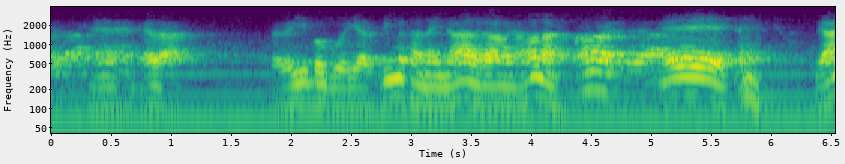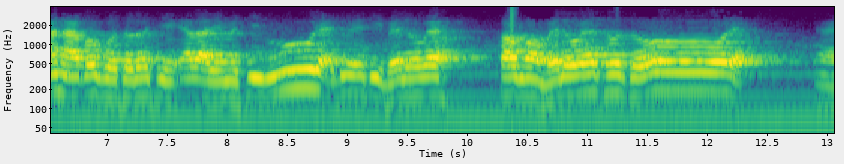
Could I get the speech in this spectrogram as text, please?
ဗျာအဲအဲ့ဒါသတိပုဂ္ဂိုလ်တွေကသိမခံနိုင်တာတကားဟုတ်လားမှန်ပါဗျာအေးညာနာပုဂ္ဂိုလ်ဆိုလို့ရှိရင်အဲ့ဒါတွေမရှိဘူးတဲ့အတွေ့အထိဘယ်လိုပဲကောင်းကောင်းဘယ်လိုပဲဆိုဆိုတဲ့အဲ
